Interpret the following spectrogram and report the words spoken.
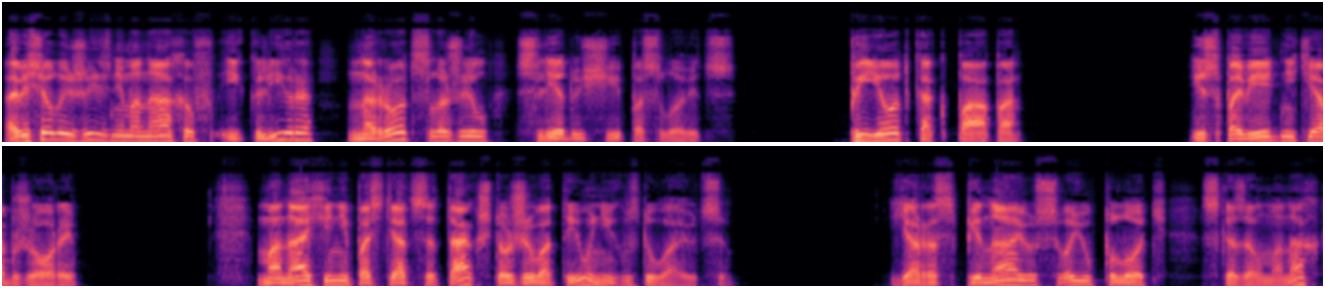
О веселой жизни монахов и клира народ сложил следующие пословицы. Пьет, как папа. Исповедники обжоры. Монахини постятся так, что животы у них вздуваются. «Я распинаю свою плоть», — сказал монах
